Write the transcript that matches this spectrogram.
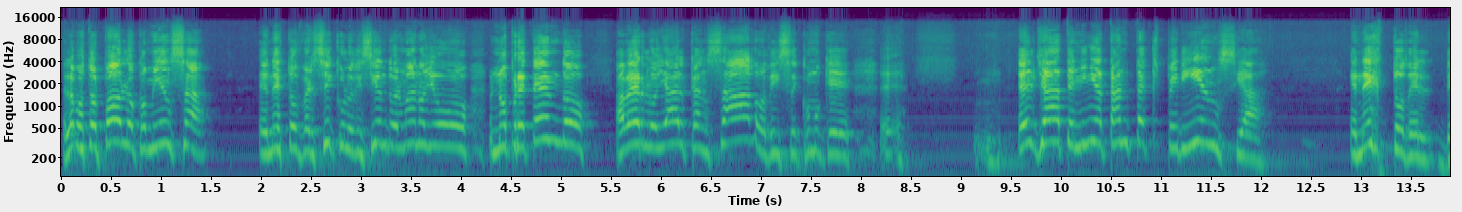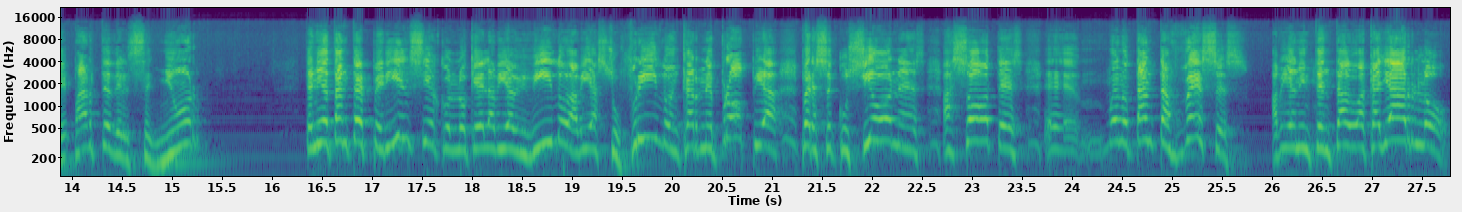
El apóstol Pablo comienza en estos versículos diciendo, hermano, yo no pretendo haberlo ya alcanzado. Dice como que eh, él ya tenía tanta experiencia en esto de parte del Señor Tenía tanta experiencia con lo que él había vivido, había sufrido en carne propia, persecuciones, azotes. Eh, bueno, tantas veces habían intentado acallarlo.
